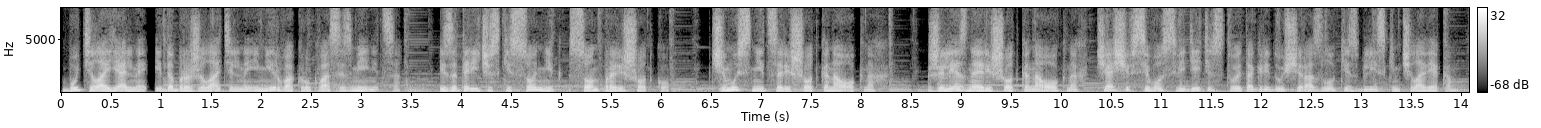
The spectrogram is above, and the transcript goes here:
Будьте лояльны и доброжелательны, и мир вокруг вас изменится. Эзотерический сонник – сон про решетку. Чему снится решетка на окнах? Железная решетка на окнах чаще всего свидетельствует о грядущей разлуке с близким человеком.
